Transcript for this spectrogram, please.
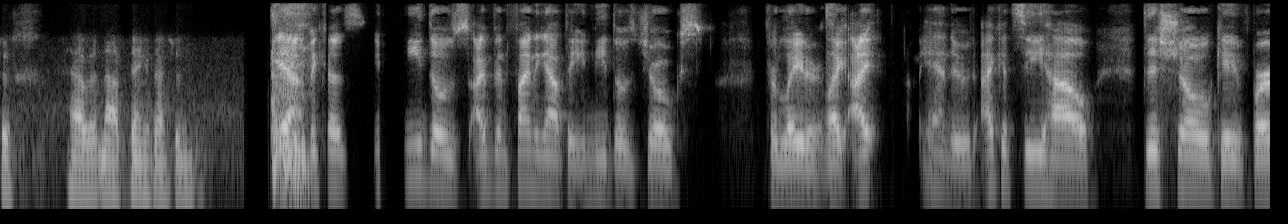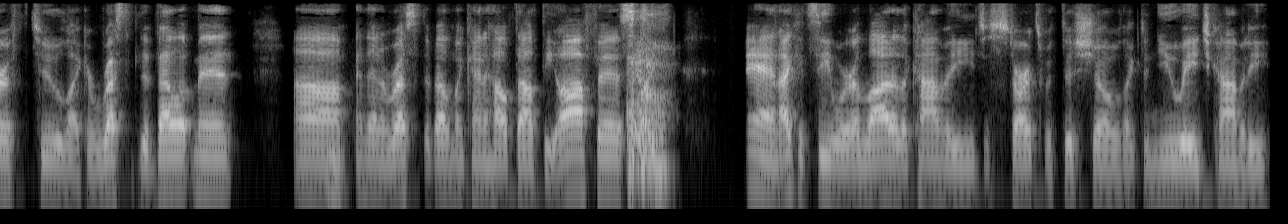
just have it not paying attention. Yeah, because you need those. I've been finding out that you need those jokes for later. Like I, man, dude, I could see how this show gave birth to like Arrested Development, um, and then Arrested Development kind of helped out The Office. Like, man, I could see where a lot of the comedy just starts with this show, like the new age comedy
